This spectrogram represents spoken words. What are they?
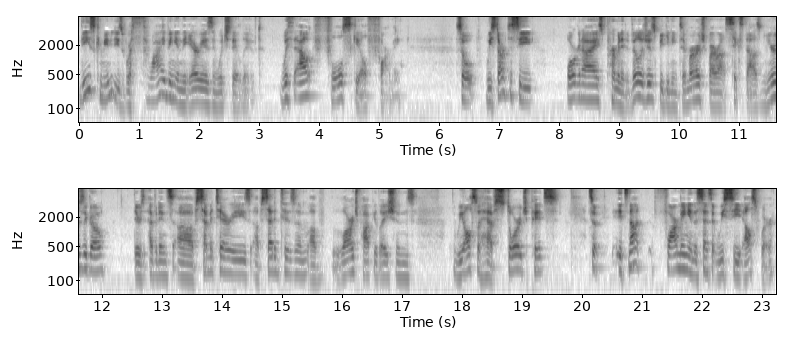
These communities were thriving in the areas in which they lived without full scale farming. So we start to see organized permanent villages beginning to emerge by around 6,000 years ago. There's evidence of cemeteries, of sedentism, of large populations. We also have storage pits. So it's not farming in the sense that we see elsewhere,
